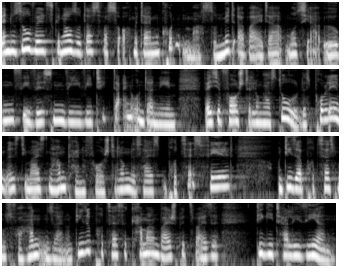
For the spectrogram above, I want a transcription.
wenn du so willst, genauso das, was du auch mit deinem Kunden machst. So ein Mitarbeiter muss ja irgendwie wissen, wie, wie tickt dein Unternehmen? Welche Vorstellung hast du? Das Problem ist, die meisten haben keine Vorstellung. Das heißt, ein Prozess fehlt und dieser Prozess muss vorhanden sein. Und diese Prozesse kann man beispielsweise digitalisieren.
